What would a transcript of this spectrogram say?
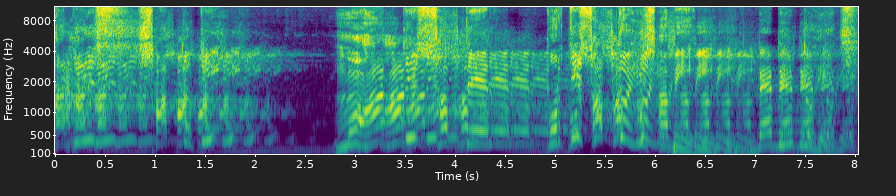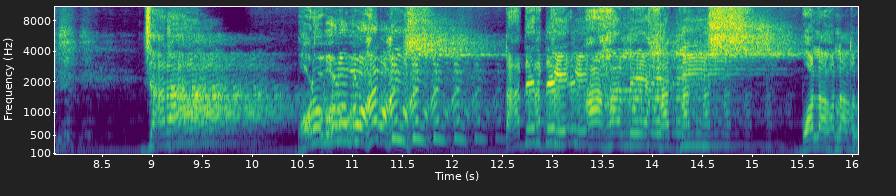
হাদিস শব্দটি মহাদিস শব্দের প্রতিশব্দ হিসাবে ব্যবহৃত হয়েছে। যারা বড় বড় মহাদিস, তাদেরকে আহলে হাদিস বলা হতো।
